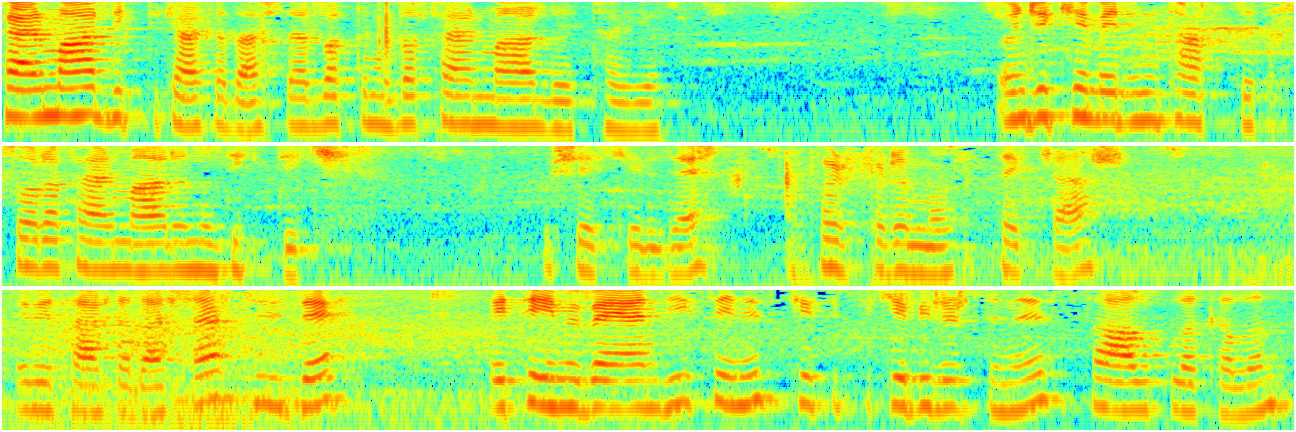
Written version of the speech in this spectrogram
Fermuar diktik arkadaşlar. Bakın bu da fermuar detayı. Önce kemerini taktık. Sonra fermuarını diktik. Bu şekilde. Fırfırımız tekrar. Evet arkadaşlar siz de eteğimi beğendiyseniz kesip dikebilirsiniz. Sağlıkla kalın.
